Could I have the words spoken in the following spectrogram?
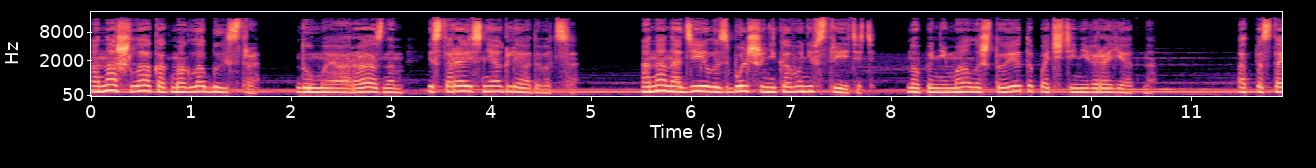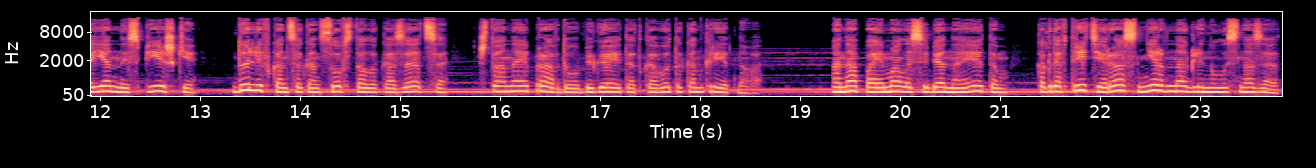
Она шла как могла быстро, думая о разном и стараясь не оглядываться. Она надеялась больше никого не встретить, но понимала, что это почти невероятно. От постоянной спешки Долли в конце концов стало казаться, что она и правда убегает от кого-то конкретного. Она поймала себя на этом, когда в третий раз нервно оглянулась назад.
